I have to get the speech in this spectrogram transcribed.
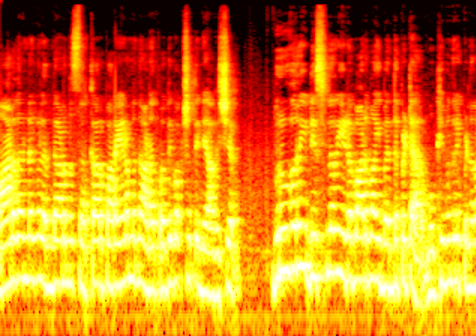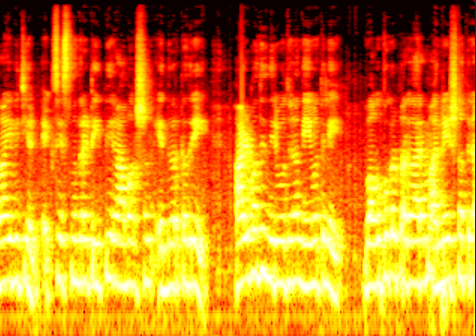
മാനദണ്ഡങ്ങൾ എന്താണെന്ന് സർക്കാർ പറയണമെന്നാണ് പ്രതിപക്ഷത്തിന്റെ ആവശ്യം. ബ്രൂവറി ഡിസ്റ്റിലറി ഇടപാടുമായി ബന്ധപ്പെട്ട് മുഖ്യമന്ത്രി പിണറായി വിജയൻ എക്സൈസ് മന്ത്രി ടി പി രാമകൃഷ്ണൻ എന്നിവർക്കെതിരെ അഴിമതി നിരോധന നിയമത്തിലെ വകുപ്പുകൾ പ്രകാരം അന്വേഷണത്തിന്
